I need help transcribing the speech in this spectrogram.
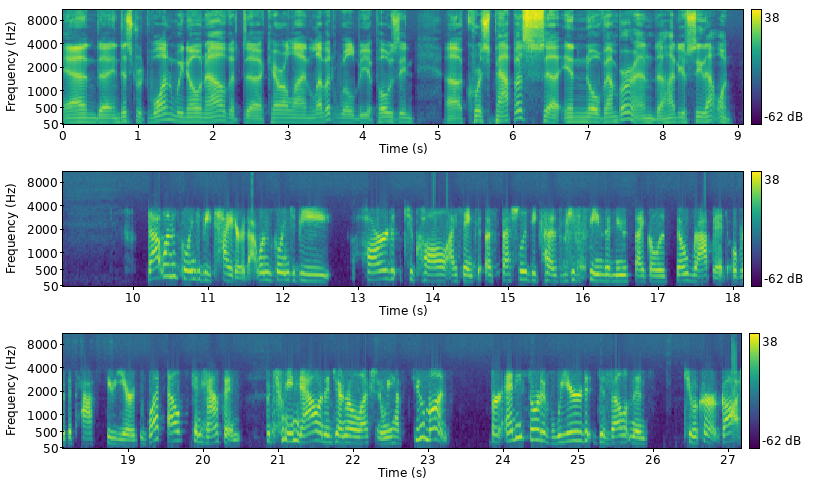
And uh, in District 1, we know now that uh, Karoline Leavitt will be opposing uh, Chris Pappas uh, in November. And uh, how do you see that one? That one is going to be tighter. That one's going to be hard to call, I think, especially because we've seen the news cycle is so rapid over the past two years. What else can happen between now and the general election? We have two months for any sort of weird developments to occur. Gosh,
